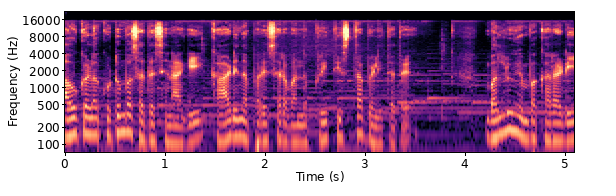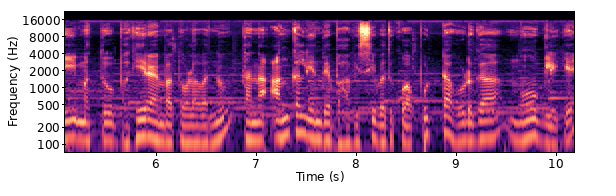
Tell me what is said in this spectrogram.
ಅವುಗಳ ಕುಟುಂಬ ಸದಸ್ಯನಾಗಿ ಕಾಡಿನ ಪರಿಸರವನ್ನು ಪ್ರೀತಿಸ್ತಾ ಬೆಳೀತದೆ. ಬಲ್ಲು ಎಂಬ ಕರಡಿ ಮತ್ತು ಭಗೀರ ಎಂಬ ತೋಳವನ್ನು ತನ್ನ ಅಂಕಲ್ ಎಂದೇ ಭಾವಿಸಿ ಬದುಕುವ ಪುಟ್ಟ ಹುಡುಗ ಮೋಗ್ಲಿಗೆ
